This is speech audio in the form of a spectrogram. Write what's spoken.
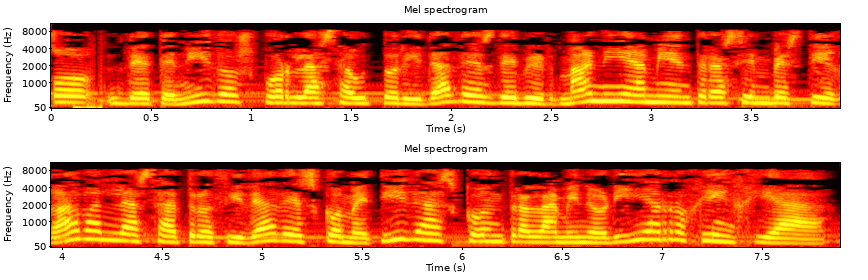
o detenidos por las autoridades de Birmania mientras investigaban las atrocidades cometidas contra la minoría rohingya.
